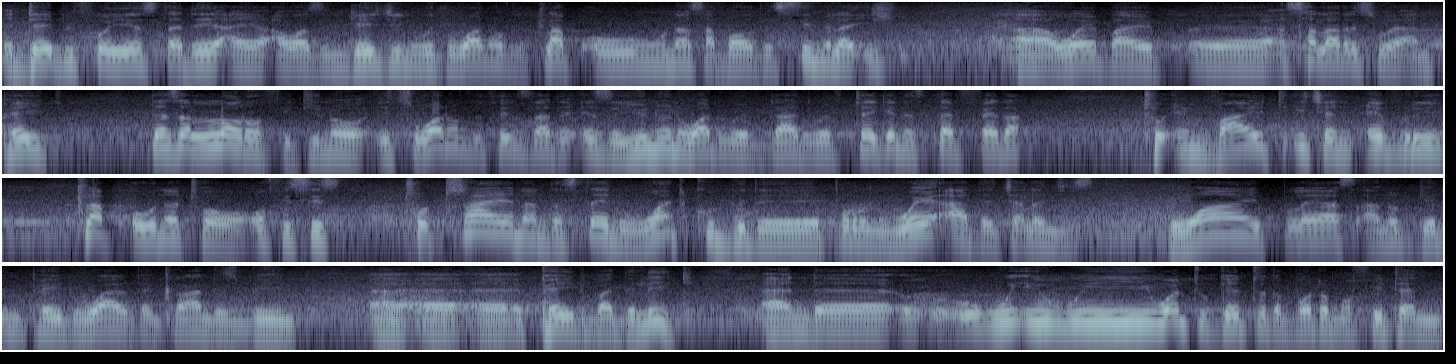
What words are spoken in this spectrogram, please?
a day before yesterday, I, I was engaging with one of the club owners about the similar issue, whereby uh, salaries were unpaid. There's a lot of it, you know. It's one of the things that, as a union, what we've done, we've taken a step further to invite each and every club owner to our offices to try and understand what could be the problem, where are the challenges, why players are not getting paid while the grant is being uh, uh, uh, paid by the league. And uh, we, we want to get to the bottom of it and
